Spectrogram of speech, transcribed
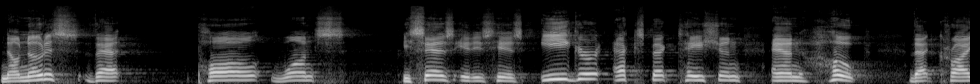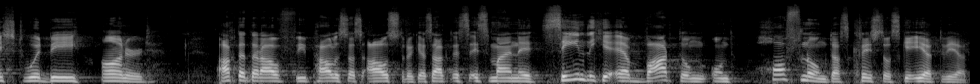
Now, notice that Paul wants, he says it is his eager expectation and hope that Christ would be honored. Achtet darauf, wie Paulus das ausdrückt. Er sagt, es ist meine sehnliche Erwartung und Hoffnung, dass Christus geehrt wird.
